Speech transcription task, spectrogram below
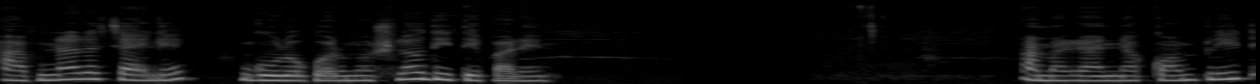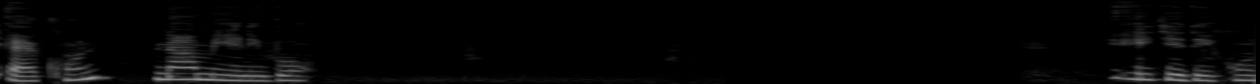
আপনারা চাইলে গুঁড়ো গরম মশলাও দিতে পারেন। আমার রান্না কমপ্লিট, এখন নামিয়ে নিব। এই যে দেখুন,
